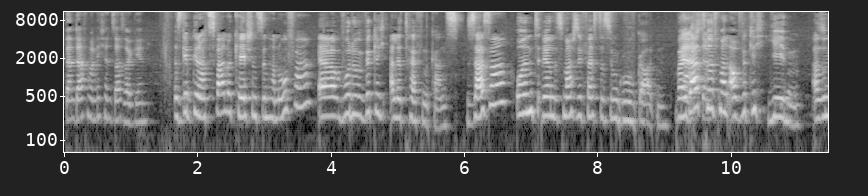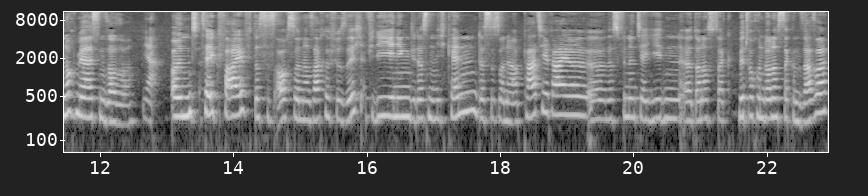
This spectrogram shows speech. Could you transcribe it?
dann darf man nicht ins Sasa gehen. Es gibt genau zwei Locations in Hannover, äh, wo du wirklich alle treffen kannst. Sasa und während des Marschsee-Festes im Groove Garden. Weil Ja, da stimmt. trifft man auch wirklich jeden. Also noch mehr als in Sasa. Ja. Und Take Five, das ist auch so eine Sache für sich. Für diejenigen, die das nicht kennen, das ist so eine Partyreihe. Äh, das findet ja jeden äh, Donnerstag, Mittwoch und Donnerstag in Sasa.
